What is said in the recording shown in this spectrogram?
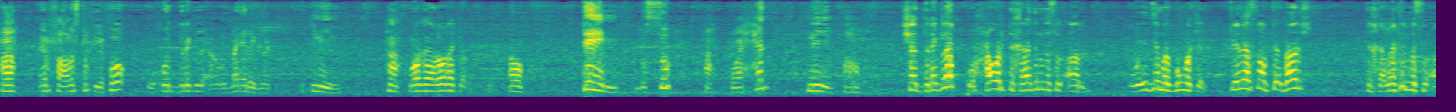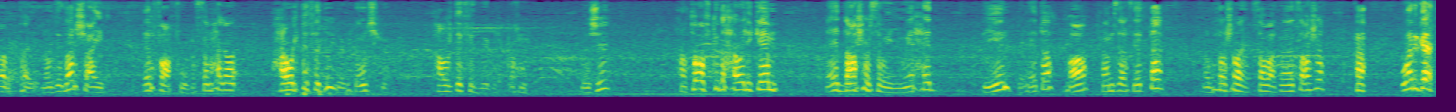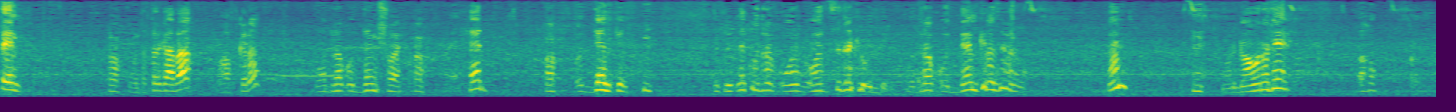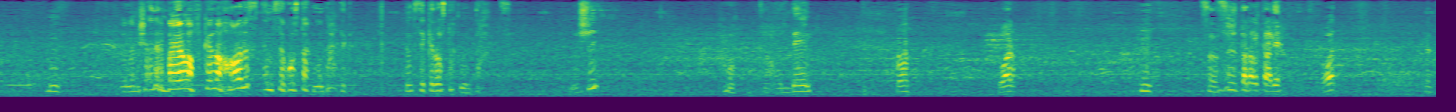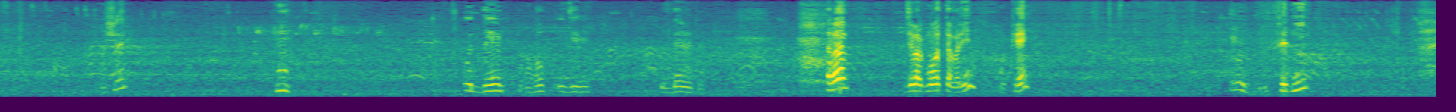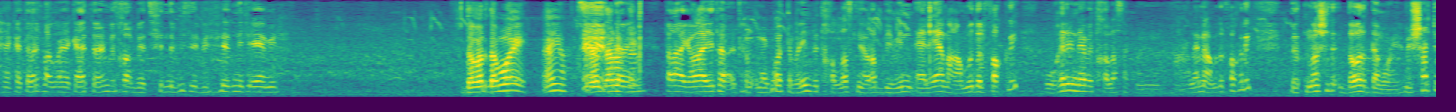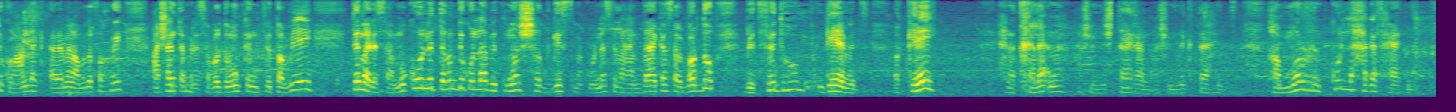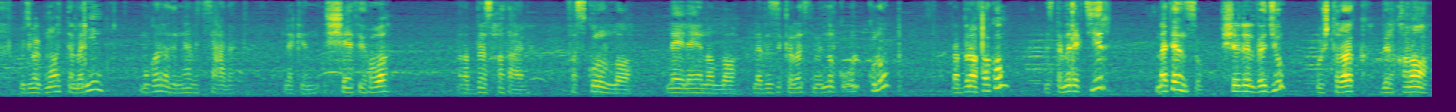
ها ارفع وسطك لفوق وخد رجل أو باقي رجلك. اتنين. ها وجع ورا كده. اهو. تاني. بصوا. ها واحد اتنين. اهو. شد رجلك وحاول تخليها تلمس الأرض. وايدي مضمومه كده. في ناس ما بتقدرش تخليها تلمس الأرض. طيب لو ما تقدرش عادي. ارفع فوق. بس أهم حاجة حاول تفرد رجلك. ما تعملش كده. حاول تفرد رجلك. اهو. ماشي؟ هتقف كده حوالي كام؟ عد 10 ثواني. واحد اثنين ثلاثة أربعة خمسة ستة أربعة شوية. سبعة ثمانية تسعة 10 ها وارجع تاني. ها وأنت بترجع بقى؟ اقف كده. واضرب قدام شوية. ها واحد. ها قدام كده. افرد لك واضرب واد صدرك لقدام. واضرب قدام كده زي ما أنا بقول. فهمت؟ وارجع ورا تاني. هم. اللي مش قادر بقى يقف كده خالص. امسك وسطك من تحت كده. امسك كده وسطك من تحت. ماشي؟ قدام ها ورا. الطريقة قلت عليها. وات؟ ماشي. قدام أهو ايدي اهي قدامي كده. تمام؟ دي مجموعه تمارين okay؟ بتفيدني؟ هي كانت تمارين هي كانت تمارين بتفيدني بتفيدني في إيه يا أمير؟ دور دموي أيوه تسرع دور تمام. طبعا يا جماعة دي مجموعة تمارين بتخلصني يا ربي من آلام العمود الفقري وغير إنها بتخلصك من آلام العمود الفقري بتنشط الدورة الدموية. مش شرط يكون عندك آلام العمود الفقري عشان تمارسها برضو ممكن في طبيعي تمارسها. وكل التمارين دي كلها بتنشط جسمك والناس اللي عندها كسل برضو بتفيدهم جامد. okay؟ إحنا اتخلقنا عشان نشتغل عشان نجتهد. هنمر بكل حاجة في حياتنا. ودي مجموعة تمارين مجرد إنها بتساعدك. لكن الشافي هو ربنا سبحانه وتعالى. فاذكروا الله. لا إله إلا الله لا بالذكر الله تطمئن القلوب ربنا يوفقكم نستمر كتير. ما تنسوا share الفيديو واشتراك بالقناة.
